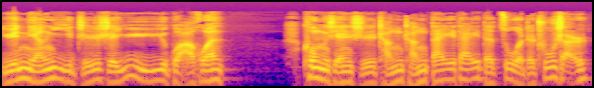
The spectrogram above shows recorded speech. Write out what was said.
云娘一直是郁郁寡欢，空闲时常常呆呆的坐着出神儿。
